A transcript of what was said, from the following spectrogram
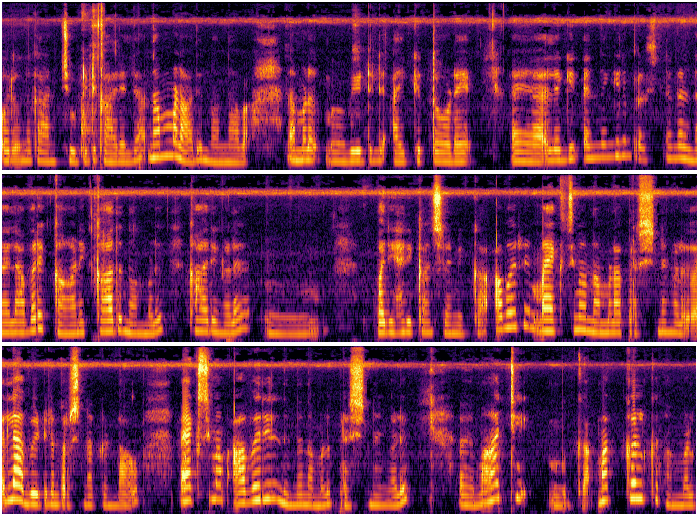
ഓരോന്ന് കാണിച്ചു വിട്ടിട്ട് കാര്യമില്ല. നമ്മൾ ആദ്യം നന്നാവുക. നമ്മൾ വീട്ടിൽ ഐക്യത്തോടെ അല്ലെങ്കിൽ എന്തെങ്കിലും പ്രശ്നങ്ങൾ ഉണ്ടായാലും അവരെ കാണിക്കാതെ നമ്മൾ കാര്യങ്ങളെ പരിഹരിക്കാൻ ശ്രമിക്കുക. അവർ മാക്സിമം നമ്മൾ ആ പ്രശ്നങ്ങൾ എല്ലാ വീട്ടിലും പ്രശ്നമൊക്കെ ഉണ്ടാവും. മാക്സിമം അവരിൽ നിന്ന് നമ്മൾ പ്രശ്നങ്ങൾ മാറ്റി മക്കൾക്ക് നമ്മൾ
